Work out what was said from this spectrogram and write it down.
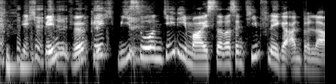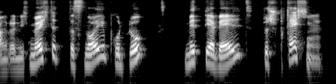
ich bin wirklich wie so ein Jedi-Meister, was Intimpflege anbelangt. Und ich möchte das neue Produkt mit der Welt besprechen.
